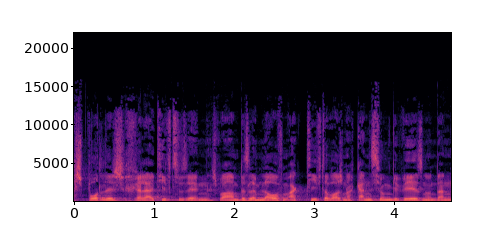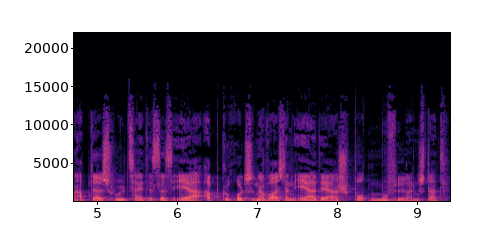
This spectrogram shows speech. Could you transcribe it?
sportlich relativ zu sehen. Ich war ein bisschen im Laufen aktiv, da war ich noch ganz jung gewesen und dann ab der Schulzeit ist das eher abgerutscht und da war ich dann eher der Sportmuffel anstatt.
